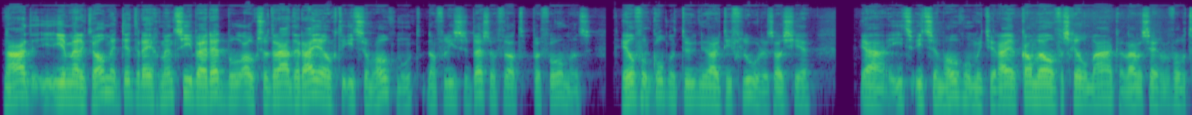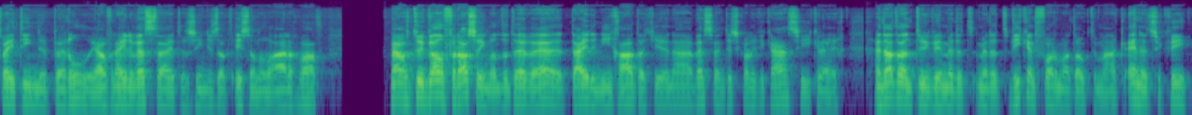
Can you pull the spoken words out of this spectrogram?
Nou, je merkt wel met dit reglement, zie je bij Red Bull ook. Zodra de rijhoogte iets omhoog moet, dan verliezen ze best wel wat performance. Heel veel Hmm. komt natuurlijk nu uit die vloer. Dus als je ja, iets, iets omhoog moet met je rijden, kan wel een verschil maken. Laten we zeggen bijvoorbeeld twee tienden per ronde. Ja, over een hele wedstrijd gezien, dus dat is dan wel aardig wat. Maar het was natuurlijk wel een verrassing, want dat hebben we hè, tijden niet gehad dat je na een wedstrijd disqualificatie kreeg. En dat had natuurlijk weer met het, met het weekendformat ook te maken en het circuit.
